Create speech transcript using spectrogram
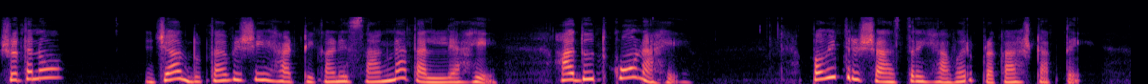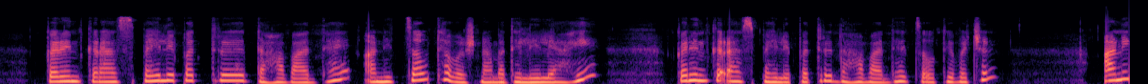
श्रोतनो ज्या दूताविषयी ह्या ठिकाणी सांगण्यात आलेले आहे हा दूत कोण आहे? पवित्र शास्त्र ह्यावर प्रकाश टाकते. करिंदकरास पहिले पत्र दहावाध्याय आणि चौथ्या वचनामध्ये लिहिले आहे. करिंदकरास पहिले पत्र दहावाध्याय चौथे वचन. आणि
